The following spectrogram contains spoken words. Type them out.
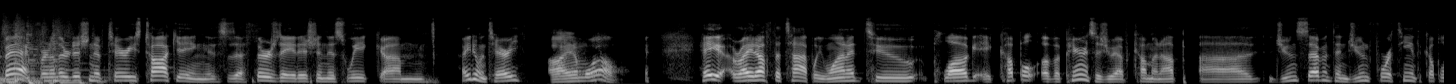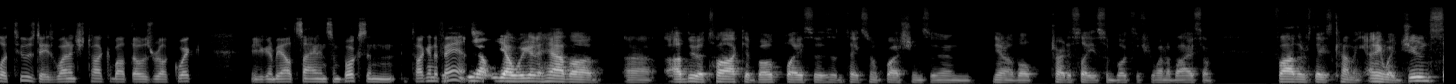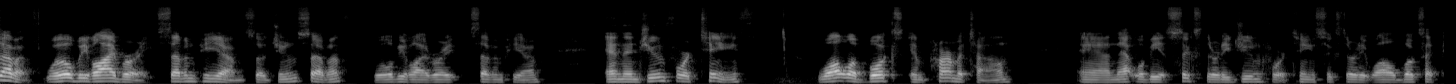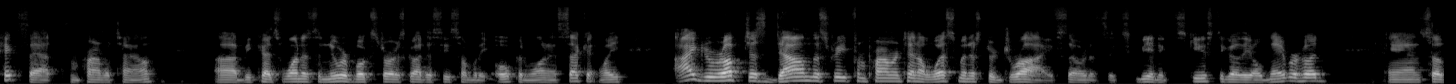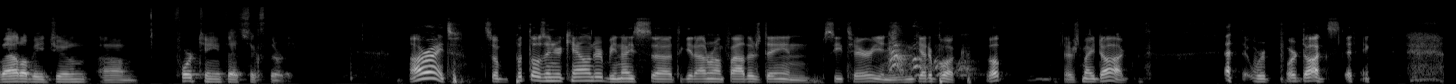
are back for another edition of Terry's Talking. This is a Thursday edition this week. Um, how you doing, Terry? I am well. Hey, right off the top, we wanted to plug a couple of appearances you have coming up uh, June 7th and June 14th, a couple of Tuesdays. Why don't you talk about those real quick? You're going to be out signing some books and talking to fans. Yeah, yeah, we're going to have a. Uh, I'll do a talk at both places and take some questions, and then you know they'll try to sell you some books if you want to buy some. Father's Day's coming. Anyway, June 7th, will be Library, 7 p.m. So June 7th, will be Library, 7 p.m. And then June 14th, Wall of Books in Parmatown, and that will be at 6.30, June 14th, 6.30 at Wall of Books. I picked that from Parmatown uh, because one, it's a newer bookstore. It's glad to see somebody open one. And secondly, I grew up just down the street from Parmatown on Westminster Drive. So it's be an excuse to go to the old neighborhood – and so that'll be June um, 14th at 6:30. All right. So put those in your calendar. Be nice uh, to get out around Father's Day and see Terry, and you can get a book. Oh, there's my dog. we're poor dog sitting.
